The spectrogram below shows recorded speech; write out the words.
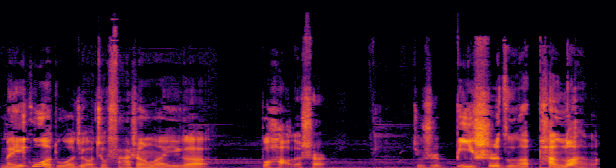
没过多久就发生了一个不好的事儿，就是毕师泽叛乱了。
